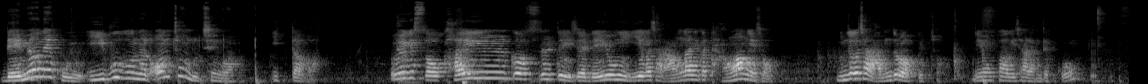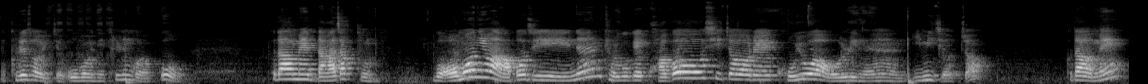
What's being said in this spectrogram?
내면의 고요 이 부분을 엄청 놓친 거야. 이따가. 왜겠어? 가 읽었을 때 이제 내용이 이해가 잘 안 가니까 당황해서 문제가 잘 안 들어왔겠죠. 내용 파악이 잘 안 됐고. 그래서 이제 5번이 틀린 거였고. 그 다음에 나 작품. 뭐 어머니와 아버지는 결국에 과거 시절의 고요와 어울리는 이미지였죠. 그 다음에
